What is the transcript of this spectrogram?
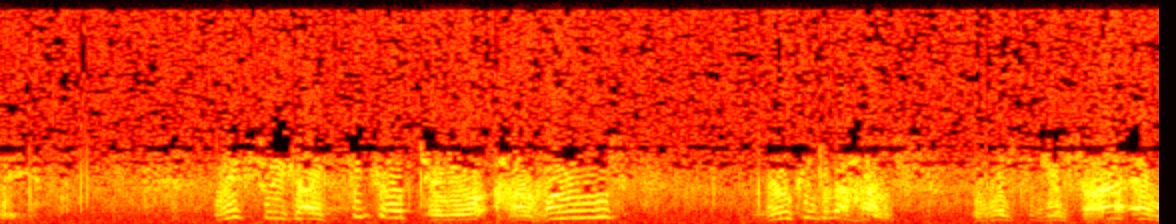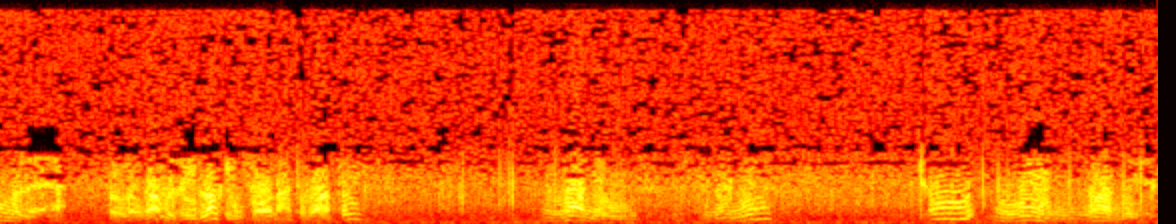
see. Next week, I think I'll tell you how Holmes broke into the house with Mr. Josiah Emler. Well, what was he looking for, Dr. Watson? Robbins, Mr. Vernon. Two men robbers.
